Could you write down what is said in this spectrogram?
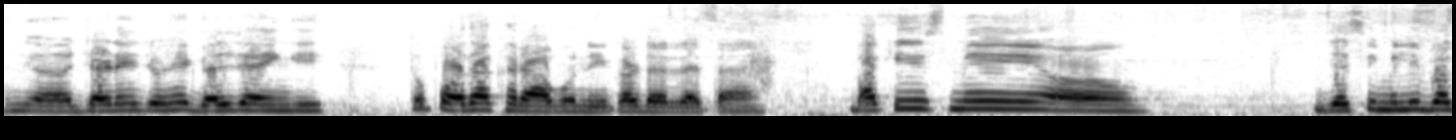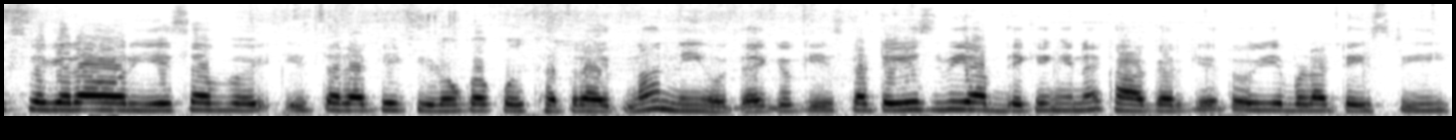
जड़ें जो है गल जाएँगी तो पौधा खराब होने का डर रहता है। बाकी इसमें जैसे मिली बग्स वगैरह और ये सब इस तरह के कीड़ों का कोई खतरा इतना नहीं होता है, क्योंकि इसका टेस्ट भी आप देखेंगे ना खा करके तो ये बड़ा टेस्टी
